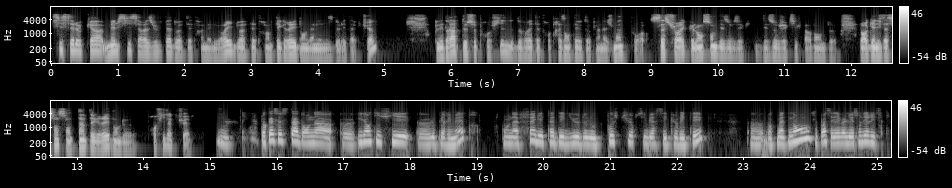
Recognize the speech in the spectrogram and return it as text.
Si c'est le cas, même si ces résultats doivent être améliorés, ils doivent être intégrés dans l'analyse de l'état actuel. Les drafts de ce profil devraient être présentés au top management pour s'assurer que l'ensemble des, objectifs, de l'organisation sont intégrés dans le profil actuel. Mmh. Donc à ce stade, on a euh, identifié euh, le périmètre, on a fait l'état des lieux de notre posture cybersécurité. donc maintenant, je passe à l'évaluation des risques.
